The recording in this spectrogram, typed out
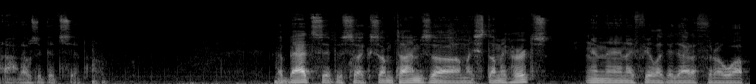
Ah, that was a good sip. A bad sip is like sometimes uh, my stomach hurts and then I feel like I gotta throw up.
